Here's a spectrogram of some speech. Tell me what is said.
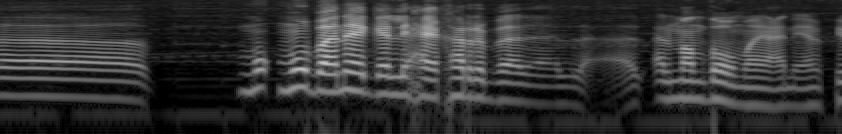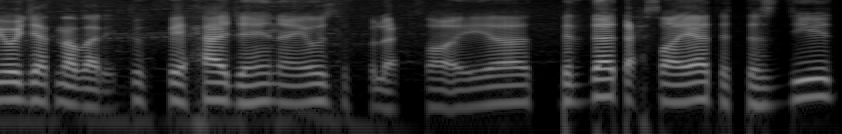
آه، مو بانيجا اللي حيخرب ال- ال- المنظومة يعني في وجهة نظري. شوف في حاجة هنا يوسف في الإحصائيات بالذات إحصائيات التسديد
